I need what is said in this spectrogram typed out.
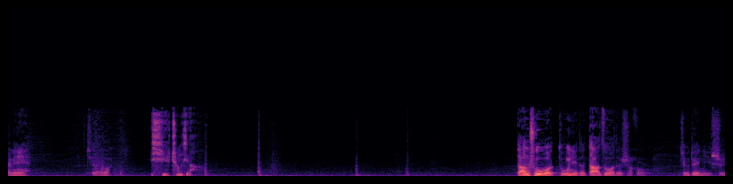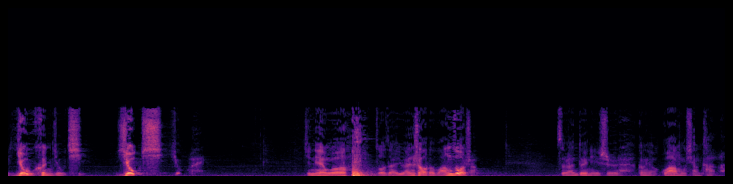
陈林，起来吧。谢丞相。当初我读你的大作的时候，就对你是又恨又气，又喜又爱。今天我坐在袁绍的王座上，自然对你是更要刮目相看了。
